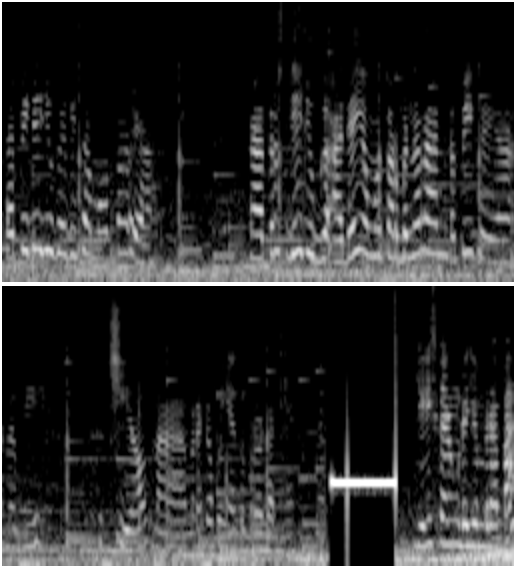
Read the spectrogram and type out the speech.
tapi dia juga bisa motor ya. Nah terus dia juga ada yang motor beneran, tapi kayak lebih kecil. Nah mereka punya tuh produknya. Jadi sekarang udah jam berapa?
